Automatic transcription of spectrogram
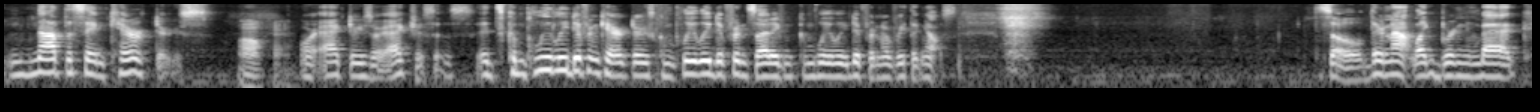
Not the same characters okay. or actors or actresses. It's completely different characters, completely different setting, completely different everything else. So they're not like bringing back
